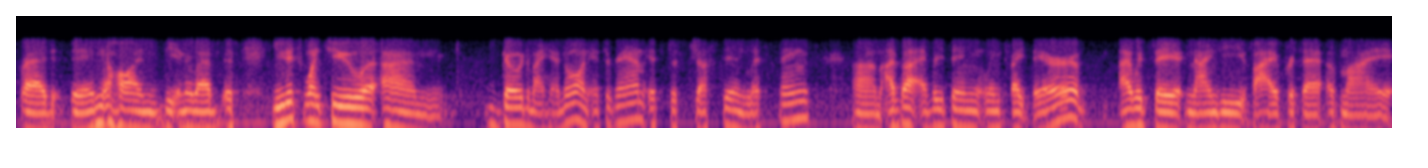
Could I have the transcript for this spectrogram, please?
spread thin on the interwebs. If you just want to um, go to my handle on Instagram, it's just Justin Listings. Um, I've got everything linked right there. I would say 95% of my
